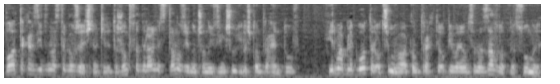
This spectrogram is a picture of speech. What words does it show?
Po atakach z 11 września, kiedy to rząd federalny Stanów Zjednoczonych zwiększył ilość kontrahentów, firma Blackwater otrzymywała kontrakty opiewające na zawrotne sumy.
